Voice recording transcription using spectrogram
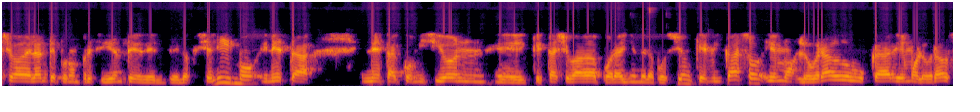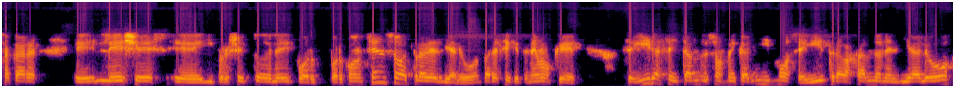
llevado adelante por un presidente del, oficialismo. En esta, en esta comisión eh, que está llevada por alguien de la oposición, que es mi caso, hemos logrado buscar, hemos logrado sacar eh, leyes eh, y proyectos de ley por, por consenso a través del diálogo. Me parece que tenemos que seguir aceitando esos mecanismos, seguir trabajando en el diálogo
